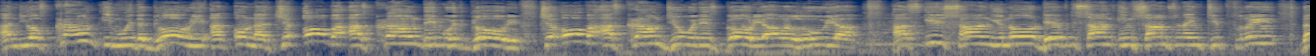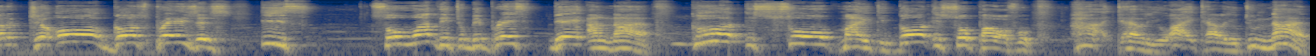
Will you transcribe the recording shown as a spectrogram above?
and you have crowned him with the glory and honor. Jehovah has crowned him with glory. Jehovah has crowned you with his glory. Hallelujah. As he sang, you know, David sang in Psalms 93 that Jehovah God's praises is so worthy to be praised day and night. God is so mighty. God is so powerful. I tell you, I tell you, tonight,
